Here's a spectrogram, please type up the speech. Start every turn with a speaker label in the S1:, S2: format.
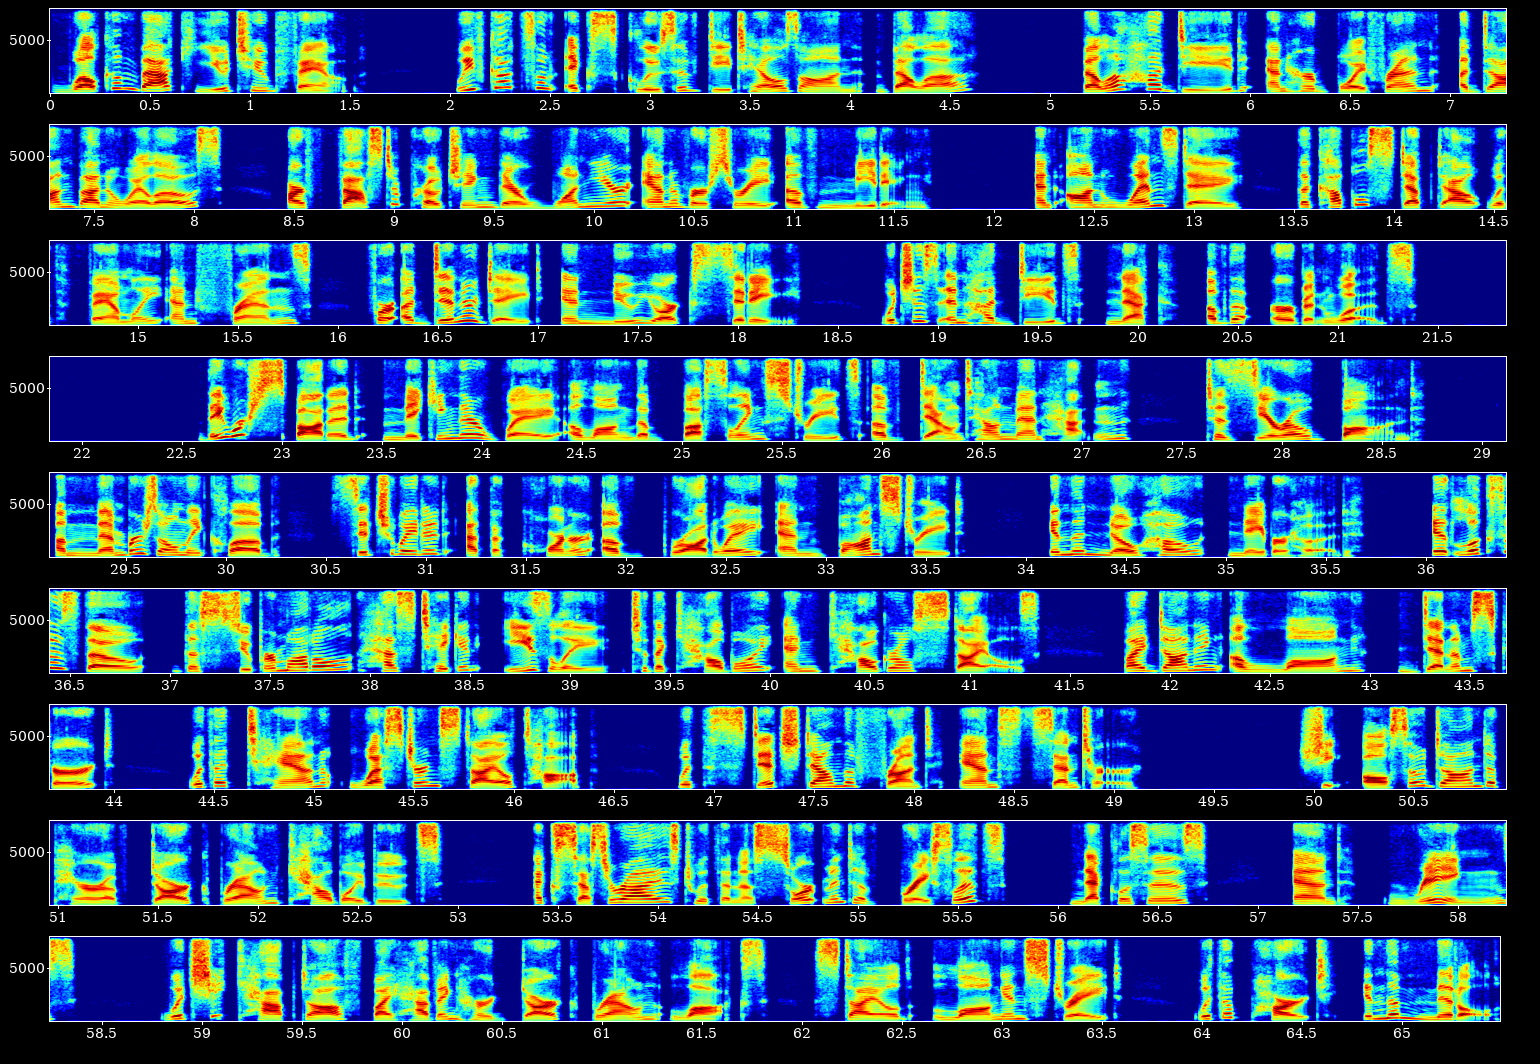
S1: Welcome back, YouTube fam. We've got some exclusive details on Bella. Bella Hadid and her boyfriend, Adan Banuelos, are fast approaching their one year anniversary of meeting. And on Wednesday, the couple stepped out with family and friends for a dinner date in New York City, which is in Hadid's neck of the urban woods. They were spotted making their way along the bustling streets of downtown Manhattan to Zero Bond, a members only club situated at the corner of Broadway and Bond Street in the NoHo neighborhood. It looks as though the supermodel has taken easily to the cowboy and cowgirl styles by donning a long denim skirt with a tan Western style top with stitch down the front and center. She also donned a pair of dark brown cowboy boots, accessorized with an assortment of bracelets, necklaces, and rings, which she capped off by having her dark brown locks styled long and straight with a part in the middle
